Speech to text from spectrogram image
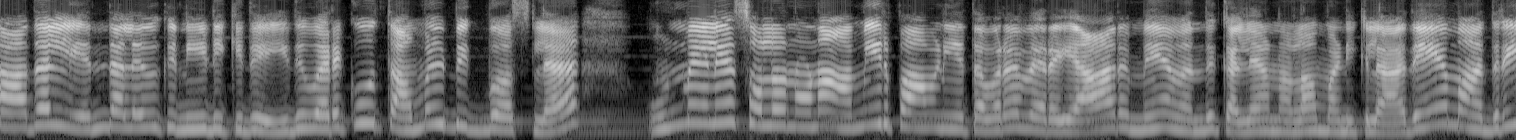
காதல் எந்த அளவுக்கு நீடிக்குது? இது வரைக்கும் தமிழ் பிக் பாஸில் உண்மையிலேயே சொல்லணும்னா அமீர் பாவனியை தவிர வேற யாருமே வந்து கல்யாணம்லாம் பண்ணிக்கல. அதே மாதிரி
